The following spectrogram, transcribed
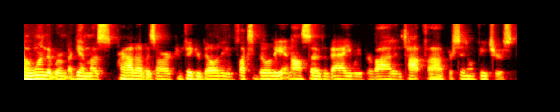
Uh, one that we're again most proud of is our configurability and flexibility, and also the value we provide in top five percent on features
